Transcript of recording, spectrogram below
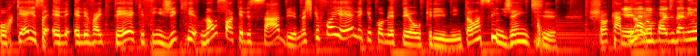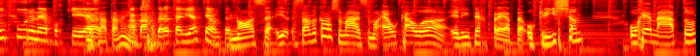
porque é isso, ele, ele vai ter que fingir que não só que ele sabe, mas que foi ele que cometeu o crime. Então, assim, gente, chocado. E ele não, pode dar nenhum furo, né? Porque a, Exatamente. a Bárbara tá ali atenta. Nossa, e sabe o que eu acho o máximo? É o Cauã, ele interpreta o Christian, o Renato,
